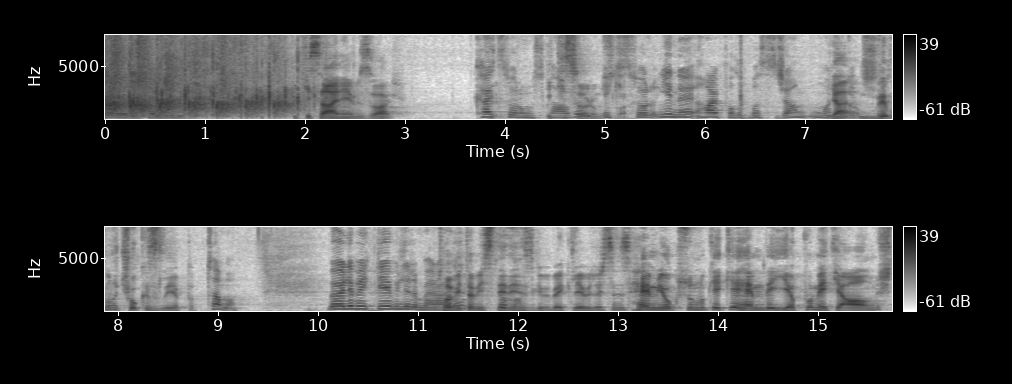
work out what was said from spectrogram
Çok severim kemanı. İki saniyemiz var. Kaç sorumuz İki kaldı? sorumuz İki var. soru. Yine harf alıp basacağım. Umarım Ya yetişir. ve bunu çok hızlı yapın. Tamam. Böyle bekleyebilirim herhalde. Tabii tabii istediğiniz gibi bekleyebilirsiniz. Hem yoksunluk eki hem de yapım eki almış.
